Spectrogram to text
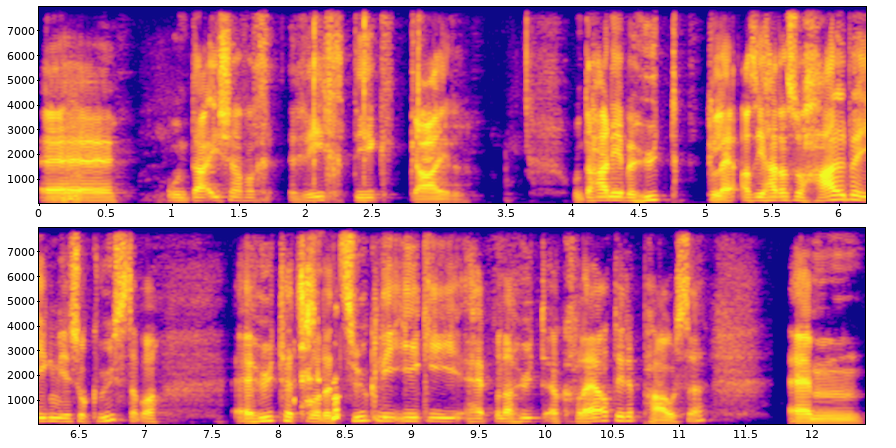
Äh, Und da ist einfach richtig geil. Und da habe ich eben heute gelernt, also ich habe das so halbe irgendwie schon gewusst, aber äh, heute hat es, wo der Zügli einging, hat man das heute erklärt in der Pause, ähm,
